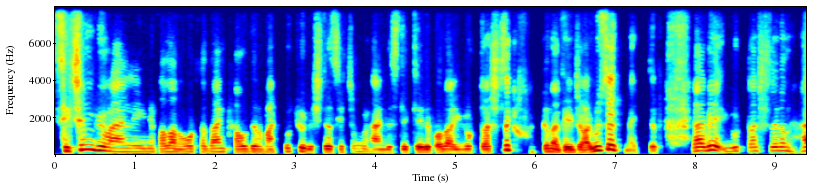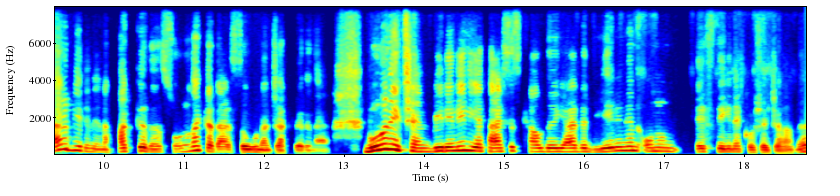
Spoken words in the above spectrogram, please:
seçim güvenliğini falan ortadan kaldırmak, bu tür işte seçim mühendislikleri falan yurttaşlık hakkına tecavüz etmektir. Yani ve yurttaşların her birinin hakkını sonuna kadar savunacaklarına, bunun için birinin yetersiz kaldığı yerde diğerinin onun desteğine koşacağını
